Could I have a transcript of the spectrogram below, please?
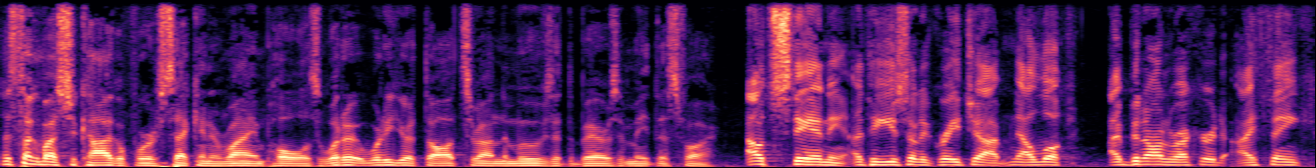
Let's talk about Chicago for a second and Ryan Poles. What are what are your thoughts around the moves that the Bears have made thus far? Outstanding. I think he's done a great job. Now, look, I've been on record. I think,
